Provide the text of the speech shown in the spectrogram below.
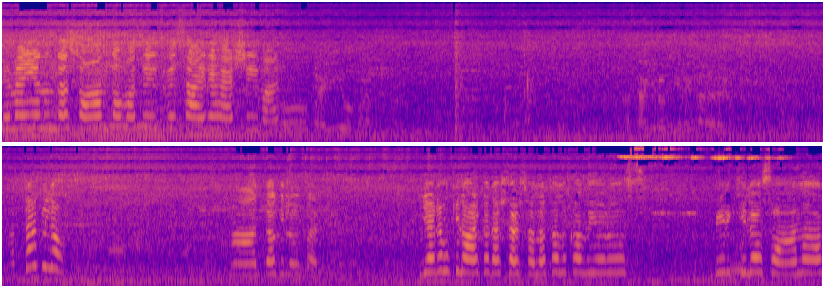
Hemen yanında soğan, domates vesaire her şey var. Hatta kilo. Hatta kilo. var. Yarım kilo arkadaşlar salatalık alıyoruz. Bir kilo soğan al.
